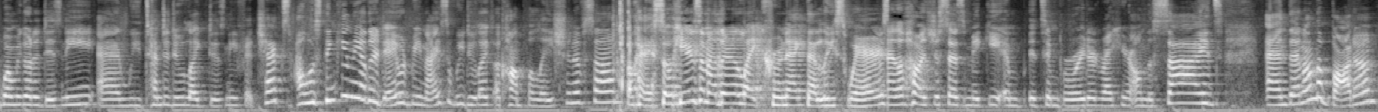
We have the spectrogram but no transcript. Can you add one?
when we go to Disney and we tend to do like Disney fit checks. I was thinking the other day would be nice if we do like a compilation of some. Okay, so here's another like crew neck that Luis wears. I love how it just says Mickey and it's embroidered right here on the sides. And then on the bottom,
